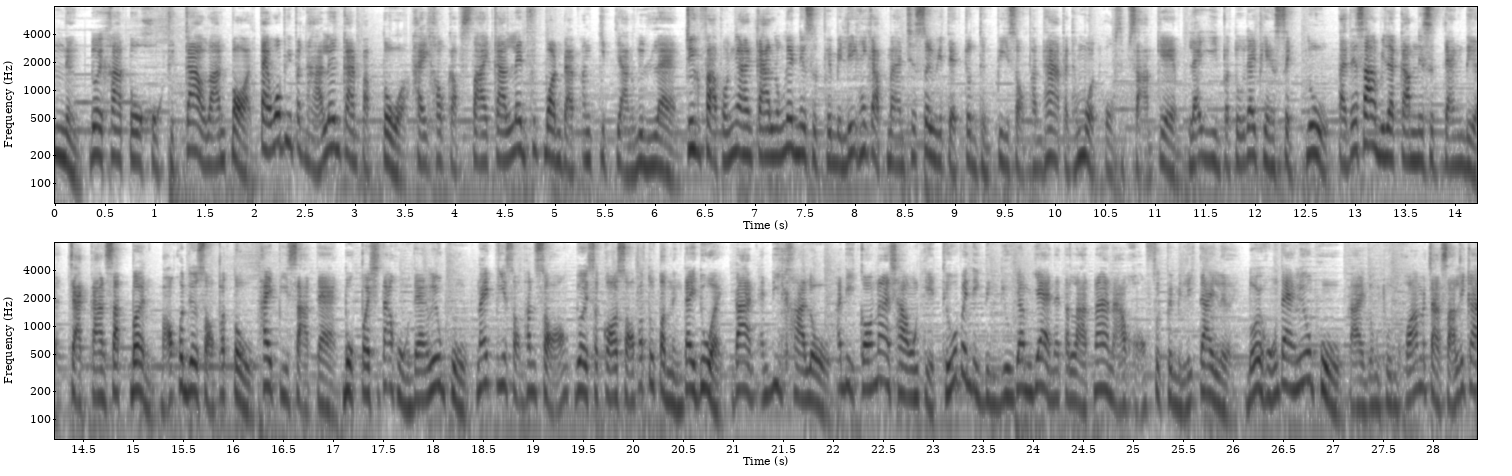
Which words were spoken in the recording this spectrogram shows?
2001 ด้วยค่าตัว 6.9 ล้านปอนด์แต่ว่ามีปัญหาเรื่องการปรับตัวให้เข้ากับสไตล์การเล่นฟุตบอลแบบอังกฤษอย่างรุนแรง จึงฝากผลงานการลงเล่นในศึกพรีเมียร์ลีกให้กับแมนเชสเตอร์ยูไนเต็ดจนถึงปี 2005 ไปทั้งหมด 63 เกม และยิงประตูได้เพียง 10 ลูก แต่ได้สร้างวีรกรรมในศึกแดงเดือด จากการซัดเบิ้ลเหมาคนเดียว 2 ประตู ให้ปีศาจแดง บุกไปชนะหงแดงเลิเวอร์พูลในปี 2002 ด้วยสกอร์ 2 ประตูต่อหนึ่งได้ด้วย ด้านแอนดี้คาร์โลอดีตกองหน้าชาวอังกฤษถือว่าเป็นอีกหนึ่งดิวย่ำแย่ในตลาดหน้าหนาวของศึกพรีเมียร์ลีกได้เลย โดยหงแดงเลิเวอร์พูลได้ลงทุนคว้ามาจากสาลิกา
